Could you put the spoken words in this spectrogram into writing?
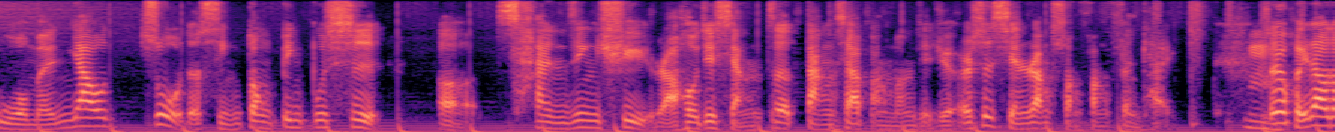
我们要做的行动并不是呃掺进去，然后就想着当下帮忙解决，而是先让双方分开。嗯所以回到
